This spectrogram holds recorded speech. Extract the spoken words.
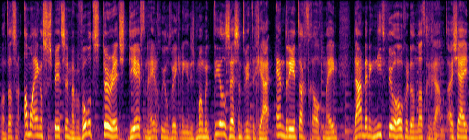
want dat zijn allemaal Engelse spitsen, maar bijvoorbeeld Sturridge, die heeft een hele goede ontwikkeling en is momenteel 26 jaar en 83 algemeen. Daarom ben ik niet veel hoger dan dat gegaan, want als jij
